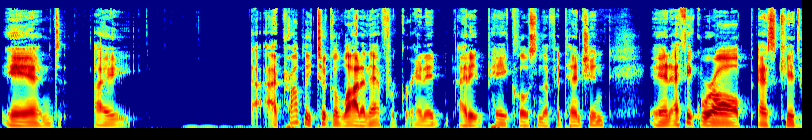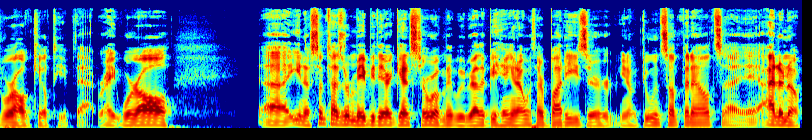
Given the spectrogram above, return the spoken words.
and I, I probably took a lot of that for granted. I didn't pay close enough attention, and I think we're all, as kids, we're all guilty of that, right? We're all, uh, you know, sometimes we're maybe there against our will. Maybe we'd rather be hanging out with our buddies or you know doing something else. I, I don't know,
